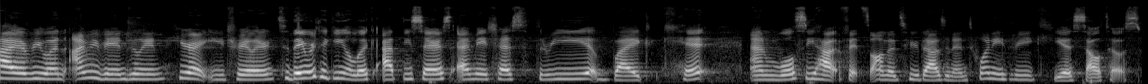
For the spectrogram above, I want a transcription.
Hi everyone, I'm Evangeline here at eTrailer. Today we're taking a look at the Saris MHS 3 bike kit and we'll see how it fits on the 2023 Kia Seltos.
